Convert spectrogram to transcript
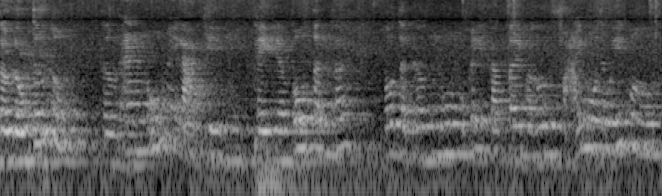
từ đủ thứ luôn từ ăn uống hay làm gì thì vô tình thôi. Vô tình hương mua một cái ly cà phê mà hương phải mua theo ý của hương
